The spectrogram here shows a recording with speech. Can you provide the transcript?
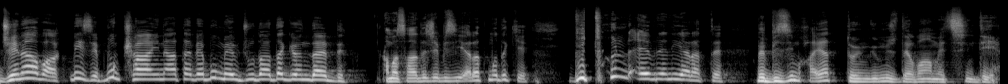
Cenab-ı Hak bizi bu kainata ve bu mevcudata gönderdi. Ama sadece bizi yaratmadı ki. Bütün evreni yarattı ve bizim hayat döngümüz devam etsin diye.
